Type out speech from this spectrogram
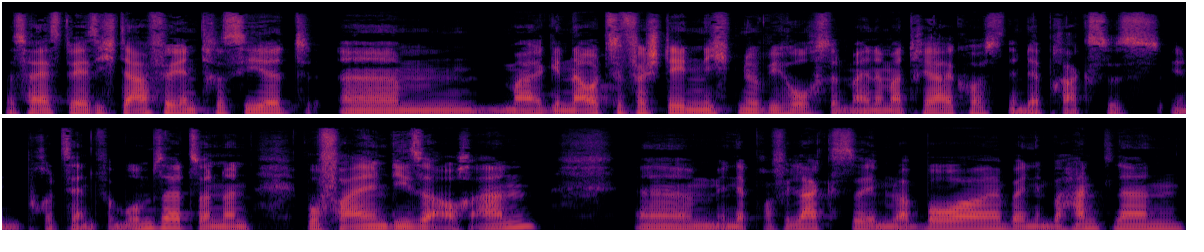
Das heißt, wer sich dafür interessiert, ähm, mal genau zu verstehen, nicht nur wie hoch sind meine Materialkosten in der Praxis in Prozent vom Umsatz, sondern wo fallen diese auch an, ähm, in der Prophylaxe, im Labor, bei den Behandlern,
